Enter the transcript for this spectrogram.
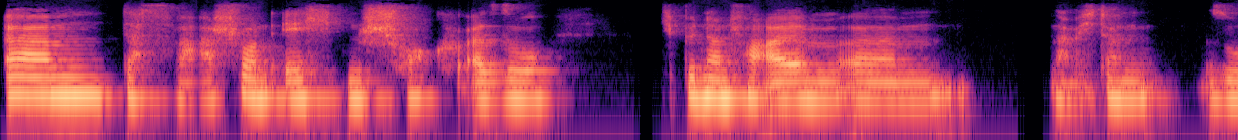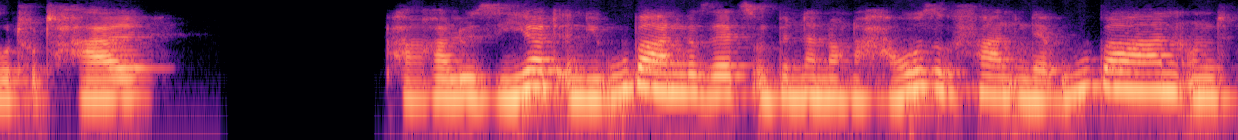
Ähm, das war schon echt ein Schock. Also ich bin dann vor allem, ähm, habe ich dann so total paralysiert in die U-Bahn gesetzt und bin dann noch nach Hause gefahren in der U-Bahn und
